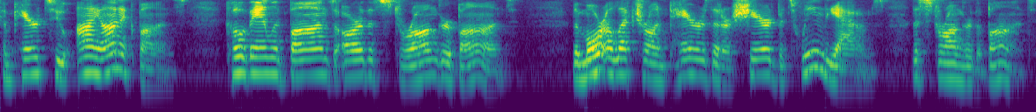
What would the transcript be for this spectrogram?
Compared to ionic bonds, covalent bonds are the stronger bond. The more electron pairs that are shared between the atoms, the stronger the bond.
